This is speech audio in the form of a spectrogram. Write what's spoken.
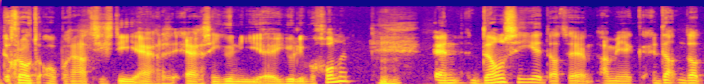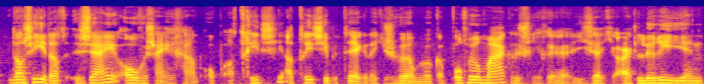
de grote operaties die ergens, ergens in juni, uh, juli begonnen. Mm -hmm. En dan zie, je dat, Amerika, dan, dat, dan zie je dat zij over zijn gegaan op attritie. Attritie betekent dat je zoveel mogelijk kapot wil maken. Dus je, je zet je artillerie in,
